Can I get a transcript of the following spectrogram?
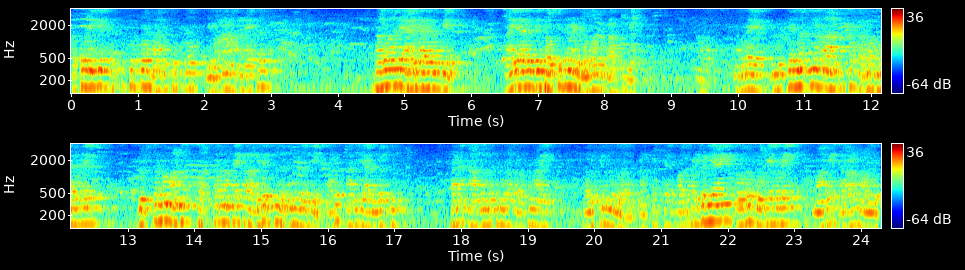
പത്ത് മണിക്ക് സത്യസൂക്തവും ഭാഗ്യസൂക്തവും ജനിക്കുന്ന ആ സമയത്ത് ഭഗവാന്റെ ആയുരാരോഗ്യം ആയുരാരോഗ്യ സൗഖ്യത്തിന് വേണ്ടി ഭഗവാൻ പ്രാർത്ഥിക്കുക. ആ, നമ്മുടെ മുജ്ജന്മത്തിനുള്ള ആർജിച്ച കർമ്മഫലങ്ങളിൽ ദുഷ്കർമ്മമാണ് സത്കർമ്മത്തേക്കാൾ അധികരിച്ചു നിൽക്കുന്നതെങ്കിൽ അത് അതിന്റെ ആരോഗ്യത്തിൽ തന്നെ ആഗ്രഹത്തിനുള്ള തടസ്സമായി ഭവിക്കുന്നുള്ളതാണ് കൺസെപ്റ്റ് പടിപടിയായി ഓരോ പൂജയുടെയും മാറി ധാരാളം ആളുകൾ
